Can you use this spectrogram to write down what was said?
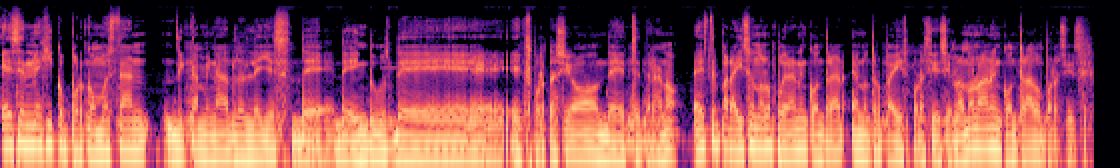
es en México por cómo están dictaminadas las leyes de, de, de exportación, de etcétera, ¿no? Este paraíso no lo podrían encontrar en otro país, por así decirlo. No lo han encontrado, por así decirlo.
